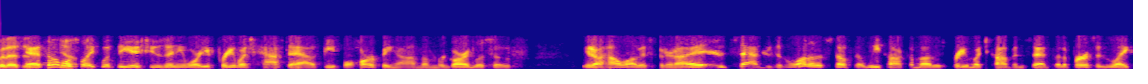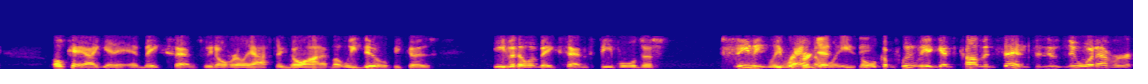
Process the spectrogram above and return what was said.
But just, Yeah, it's almost know, like with the issues anymore, you pretty much have to have people harping on them, regardless of you know how long it's been or not. It's sad because a lot of the stuff that we talk about is pretty much common sense. That a person's like, okay, I get it, it makes sense. We don't really have to go on it, but we do because even though it makes sense, people will just seemingly randomly go completely against common sense and just do whatever.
